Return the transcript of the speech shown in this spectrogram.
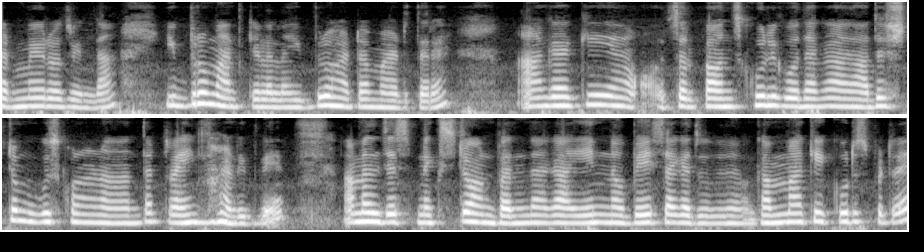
ಕಡಿಮೆ ಇರೋದ್ರಿಂದ ಇಬ್ಬರು ಮಾತು ಕೇಳಲ್ಲ ಇಬ್ಬರು ಹಠ ಮಾಡ್ತಾರೆ. ಹಾಗಾಗಿ, ಸ್ವಲ್ಪ ಅವ್ನು ಸ್ಕೂಲಿಗೆ ಹೋದಾಗ ಆದಷ್ಟು ಮುಗಿಸ್ಕೊಳ್ಳೋಣ ಅಂತ ಟ್ರೈ ಮಾಡಿದ್ವಿ. ಆಮೇಲೆ ಜಸ್ಟ್ ನೆಕ್ಸ್ಟು ಅವ್ನು ಬಂದಾಗ ಏನು ನಾವು ಬೇಸಾಗೋದು ಗಮ್ ಹಾಕಿ ಕೂರಿಸ್ಬಿಟ್ರೆ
